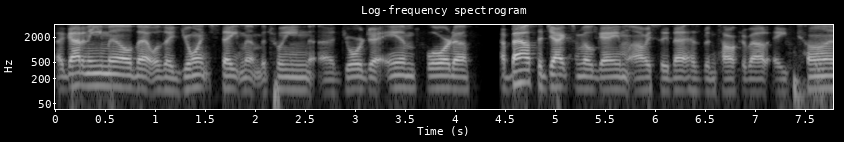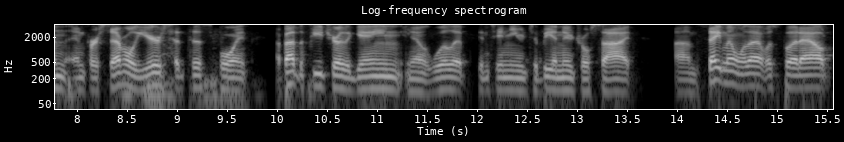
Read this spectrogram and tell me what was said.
I got an email that was a joint statement between Georgia and Florida about the Jacksonville game. Obviously, that has been talked about a ton and for several years at this point about the future of the game. You know, will it continue to be a neutral site? Um, the statement that was put out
